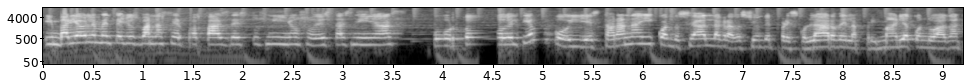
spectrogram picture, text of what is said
Invariablemente ellos van a ser papás de estos niños o de estas niñas por todo el tiempo y estarán ahí cuando sea la graduación del preescolar, de la primaria, cuando hagan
